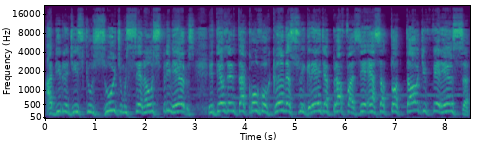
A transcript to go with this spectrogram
A Bíblia diz que os últimos serão os primeiros. E Deus ele está convocando a sua igreja para fazer essa total diferença.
